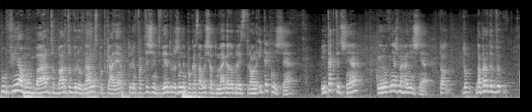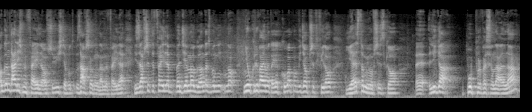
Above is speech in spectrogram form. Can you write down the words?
półfinał był bardzo, bardzo wyrównanym spotkaniem, w którym faktycznie dwie drużyny pokazały się od mega dobrej strony i technicznie, i taktycznie, i również mechanicznie. To, to naprawdę. Oglądaliśmy fejle oczywiście, bo zawsze oglądamy fejle i zawsze te fejle będziemy oglądać, bo nie, no, nie ukrywajmy, tak jak Kuba powiedział przed chwilą, jest to mimo wszystko e, liga półprofesjonalna,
